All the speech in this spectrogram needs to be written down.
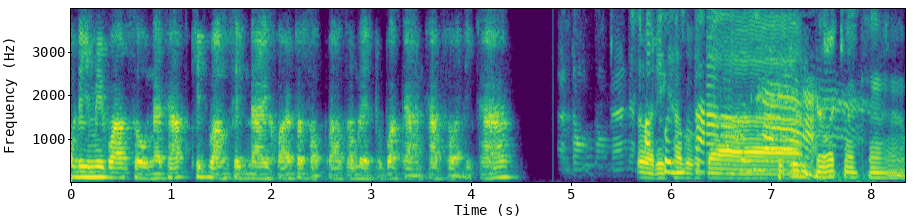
คดีมีความสุขนะครับ คิดหวังสิ่งใดขอให้ประสบความสำเร็จทุกประการครับ สวัสดีครับสวัสดีครับขอบคุณอาจารค่ะย์ขอบคุณค่ะ ขอบคุณครับอาจารย์ครับ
